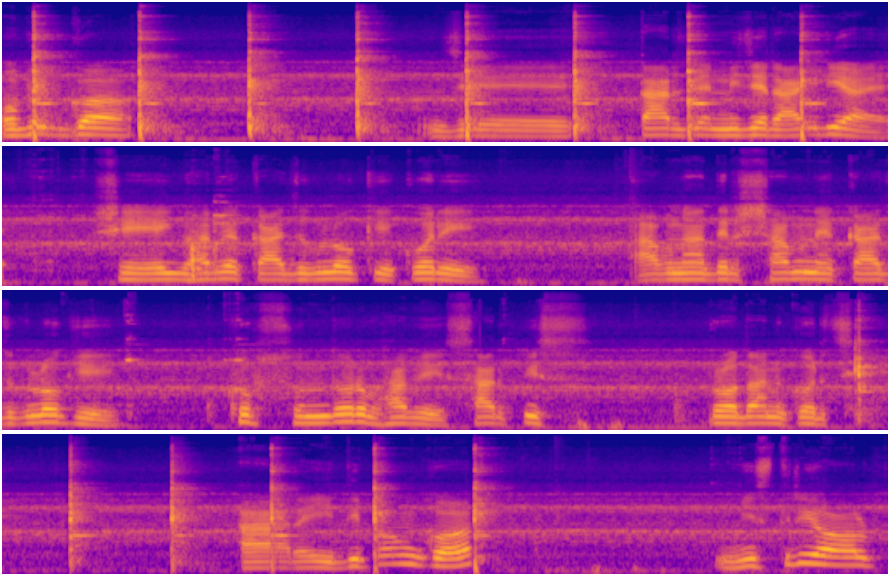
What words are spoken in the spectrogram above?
অভিজ্ঞ যে তার যে নিজের আইডিয়ায় সে এইভাবে কাজগুলোকে করে, আপনাদের সামনে কাজগুলোকে খুব সুন্দরভাবে সার্ভিস প্রদান করছে। আর এই দীপঙ্কর মিস্ত্রি অল্প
